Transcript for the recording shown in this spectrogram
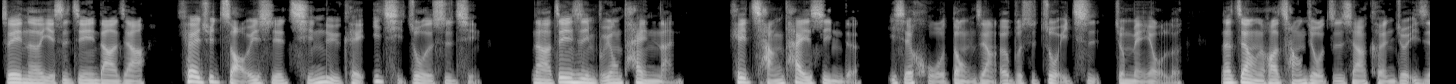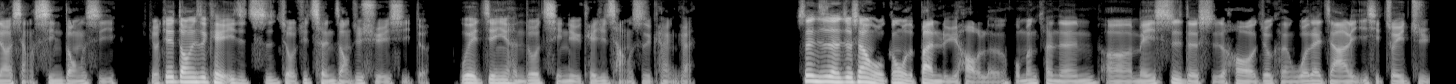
所以呢，也是建议大家。可以去找一些情侣可以一起做的事情，那这件事情不用太难，可以常态性的一些活动，这样而不是做一次就没有了。那这样的话，长久之下，可能就一直要想新东西。有些东西是可以一直持久去成长、去学习的。我也建议很多情侣可以去尝试看看。甚至呢，就像我跟我的伴侣好了，我们可能呃没事的时候，就可能窝在家里一起追剧，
